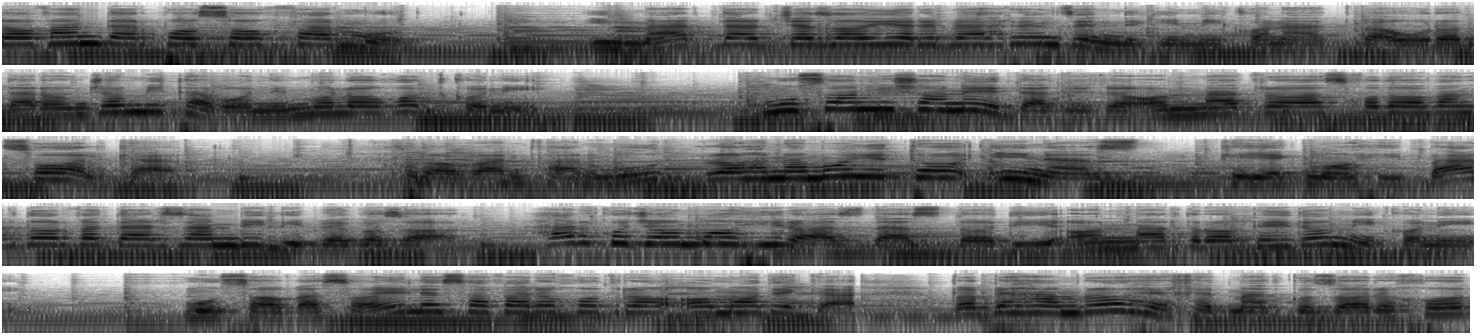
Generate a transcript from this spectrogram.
خداوند در پاسخ فرمود این مرد در جزایر بحرین زندگی می کند و او را در آنجا می توانی ملاقات کنی. موسی نشانه دقیق آن مرد را از خداوند سوال کرد. خداوند فرمود راهنمای تو این است که یک ماهی بردار و در زنبیلی بگذار. هر کجا ماهی را از دست دادی آن مرد را پیدا می کنی موسی وسایل سفر خود را آماده کرد و به همراه خدمتگزار خود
